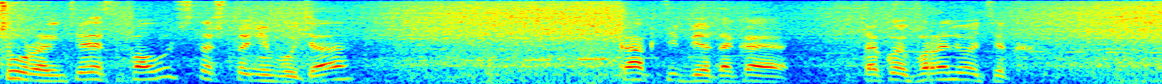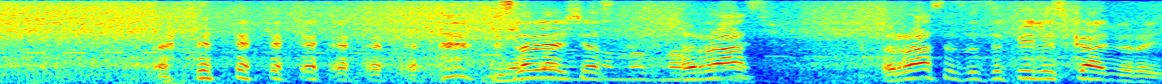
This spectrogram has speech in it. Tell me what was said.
Шура, интересно, получится что-нибудь, а? Как тебе такая, такой пролетик? Представляешь, сейчас раз, раз и зацепились камерой.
